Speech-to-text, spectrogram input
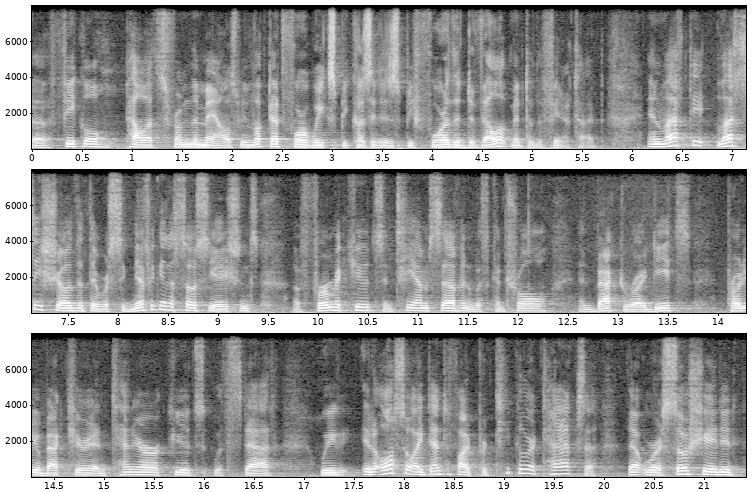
uh, fecal pellets from the males. We looked at four weeks because it is before the development of the phenotype. And left-see showed that there were significant associations of firmicutes and TM7 with control and Bacteroidetes, proteobacteria, and Tenoricutes with stat. We, it also identified particular taxa that were associated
